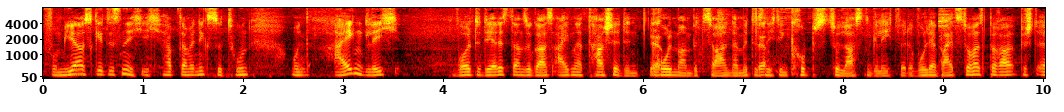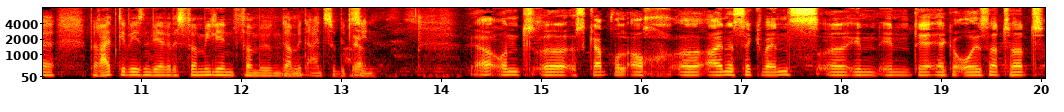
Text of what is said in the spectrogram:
von mir aus geht es nicht, ich habe damit nichts zu tun und eigentlich wollte der das dann sogar aus eigener Tasche den Ja. Kohlmann bezahlen, damit es Ja. nicht den Krupps zu Lasten gelegt wird, obwohl der Beitz durchaus äh, bereit gewesen wäre, das Familienvermögen damit einzubeziehen. Ja, und äh, es gab wohl auch äh, eine Sequenz, äh, in, in der er geäußert hat,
